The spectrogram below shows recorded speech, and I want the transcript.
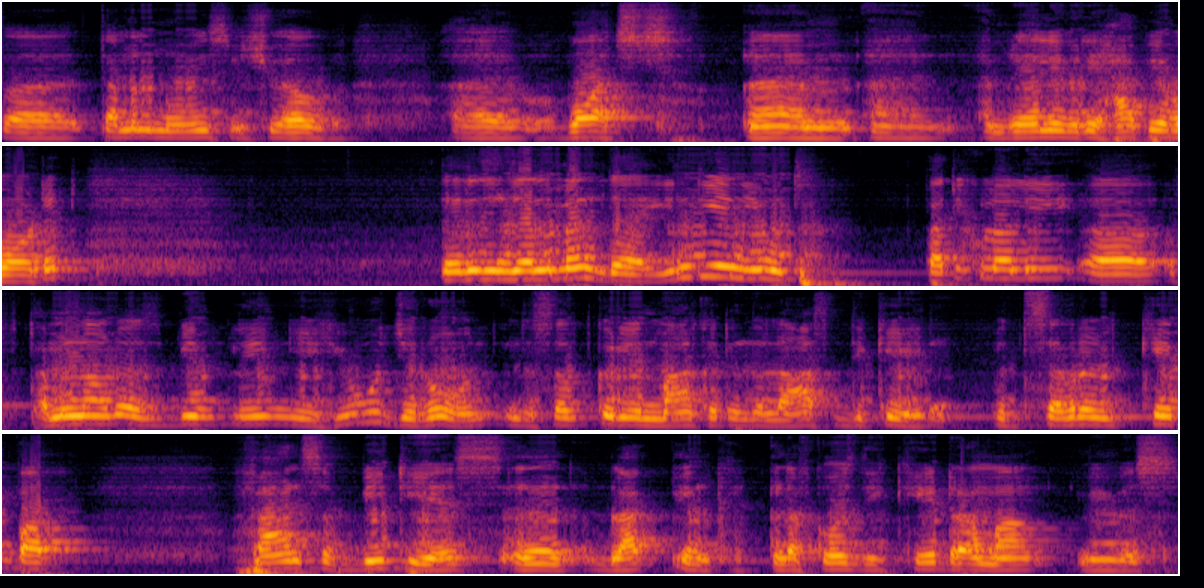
uh, Tamil movies which you have uh, watched. Um, and I'm really very happy about it. Ladies and gentlemen, the Indian youth, particularly uh, Tamil Nadu, has been playing a huge role in the South Korean market in the last decade with several K-pop fans of BTS and Blackpink, and of course the K-drama viewers.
